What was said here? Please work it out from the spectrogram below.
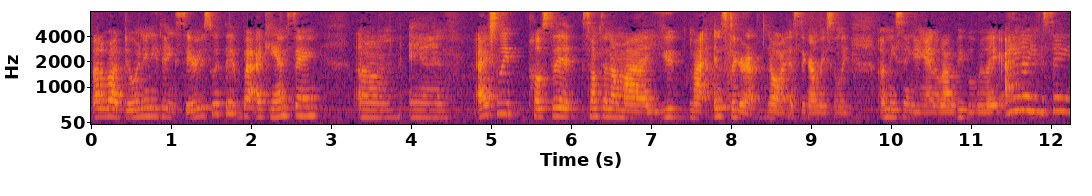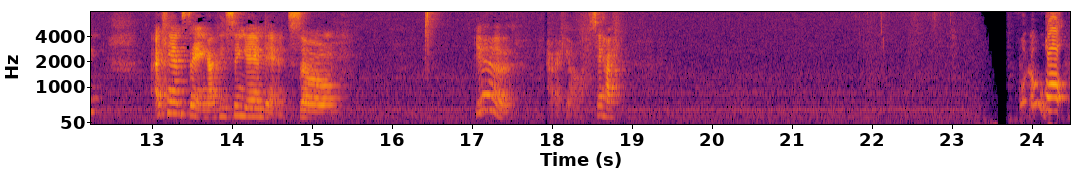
thought about doing anything serious with it, but I can sing. Um, and I actually posted something on my you my Instagram, no, my Instagram recently of me singing, and a lot of people were like, "I didn't know you could sing." I can sing. I can sing and dance. So, yeah. Hi, y'all. Say hi. What the fuck?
